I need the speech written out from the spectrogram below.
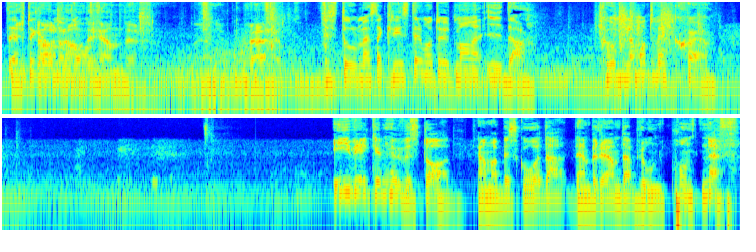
efter Mitt grundomgång. darrande händer. Nu kuvertet. Det är stormästare Christer mot utmanar Ida. Kumla mot Växjö. I vilken huvudstad kan man beskåda den berömda bron Pont Neuf?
